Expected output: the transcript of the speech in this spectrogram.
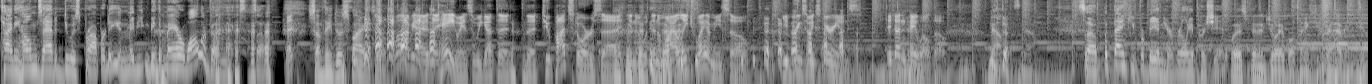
tiny homes added to his property, and maybe you can be the mayor of Wallerville next. So that, something to aspire to. well, I mean, uh, hey, wait, so we got the the two pot stores, uh, you know, within a mile each way of me. So you'd bring some experience. It doesn't pay well though. No, does. no. so, but thank you for being here. Really appreciate it. Well, it's been enjoyable. Thank you for having me.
